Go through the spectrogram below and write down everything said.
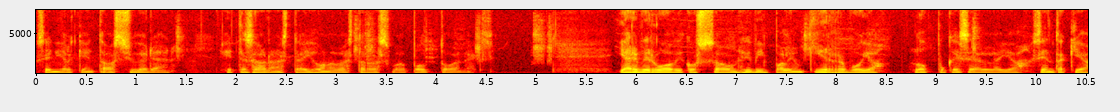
sen jälkeen taas syödään, että saadaan sitä ihonalaista rasvaa polttoaineeksi. Järviruovikossa on hyvin paljon kirvoja loppukesällä ja sen takia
